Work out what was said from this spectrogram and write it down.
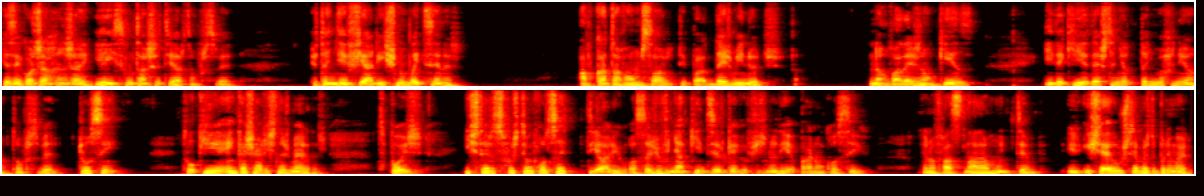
Quer dizer, agora já arranjei. E é isso que me está a chatear, estão a perceber? Eu tenho de enfiar isto no meio de cenas. Há bocado estava a almoçar, tipo há 10 minutos. Não, vá 10 não, 15. E daqui a 10 tenho, tenho uma reunião, estão a perceber? Estou assim. Estou aqui a encaixar isto nas merdas. Depois, isto era suposto ter um conceito diário. Ou seja, eu vinha aqui dizer o que é que eu fiz no dia. Pá, não consigo. Eu não faço nada há muito tempo. Isto é os temas do primeiro.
